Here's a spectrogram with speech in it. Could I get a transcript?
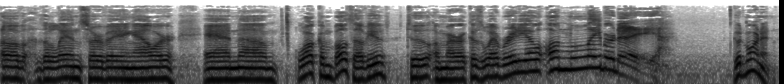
of the Land Surveying Hour. And um, welcome both of you to America's Web Radio on Labor Day. Good morning.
